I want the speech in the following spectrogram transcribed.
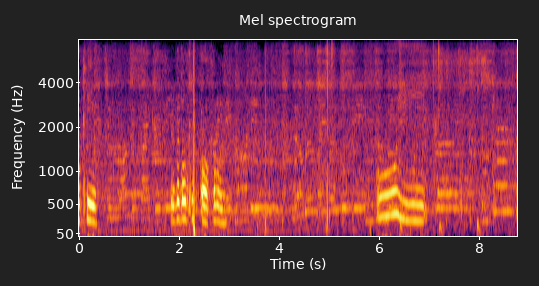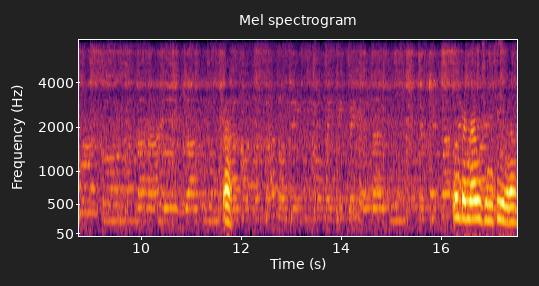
โอเค แล้วก็ต้องทุบออกครับผมอุ้ยอะมันเป็นน้ำอินฟินิตี้ไปแล้ว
